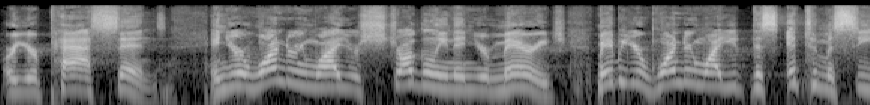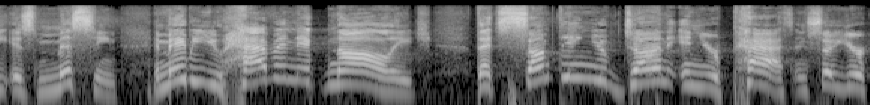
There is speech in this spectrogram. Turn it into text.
or your past sins. And you're wondering why you're struggling in your marriage. Maybe you're wondering why you, this intimacy is missing. And maybe you haven't acknowledged that something you've done in your past. And so you're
